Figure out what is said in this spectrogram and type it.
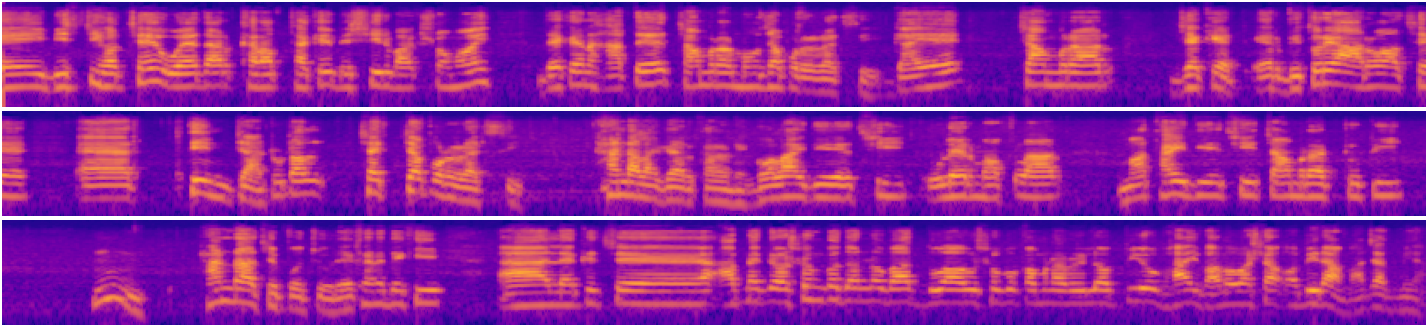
এই বৃষ্টি হচ্ছে ওয়েদার খারাপ থাকে বেশিরভাগ সময়। দেখেন হাতে চামড়ার মোজা পরে রাখছি, গায়ে চামড়ার জ্যাকেট। এর ভিতরে আরও আছে তিনটা টোটাল চারটা পরে রাখছি। ঠান্ডা লাগার কারণে। গলায় দিয়েছি, উলের মাফলার, মাথায় দিয়েছি চামড়ার টুপি। হুম, ঠান্ডা আছে প্রচুর। এখানে দেখি লিখেছে, আপনাকে অসংখ্য ধন্যবাদ। দোয়া ও শুভকামনা রইল। প্রিয় ভাই, ভালোবাসা, অবিরাম, আজাদ মিয়া।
